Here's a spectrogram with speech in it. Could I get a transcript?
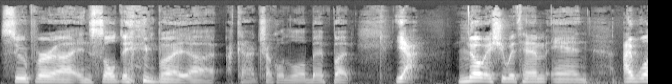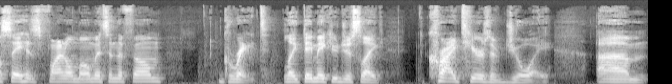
super uh, insulting. But uh, I kind of chuckled a little bit. But yeah, no issue with him. And I will say his final moments in the film, great. Like they make you just like cry tears of joy. Um,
